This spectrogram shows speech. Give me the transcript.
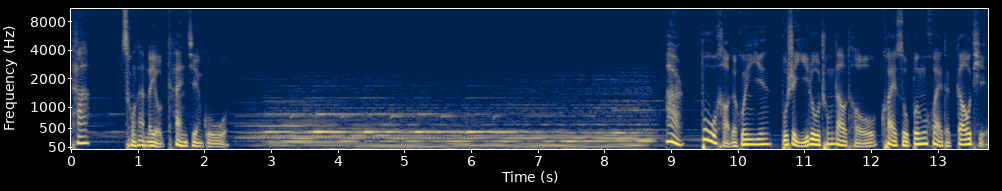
他从来没有看见过我。二不好的婚姻不是一路冲到头、快速崩坏的高铁，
